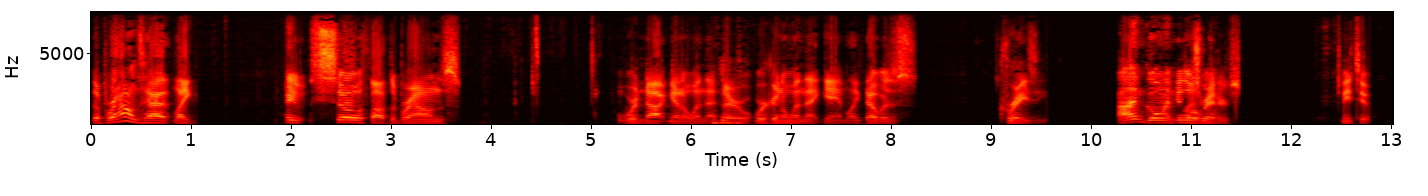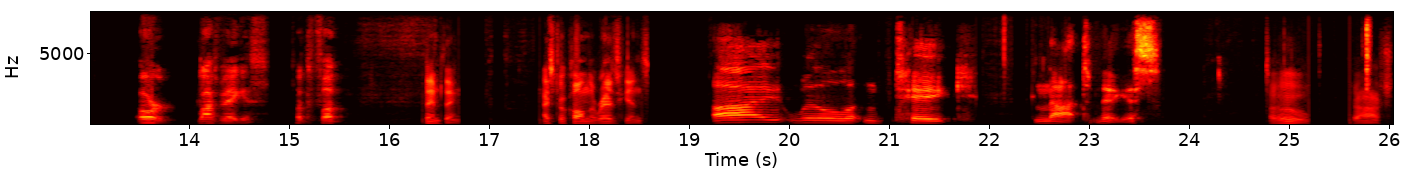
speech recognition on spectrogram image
the Browns had like I so thought the Browns were not going to win that or we're going to win that game. Like that was crazy. I'm going Steelers Oakland. Raiders. Me too. or Las Vegas. What the fuck? Same thing. I still call them the Redskins. I will take not Vegas. Oh gosh.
